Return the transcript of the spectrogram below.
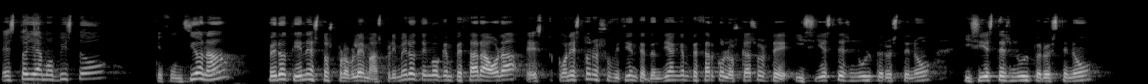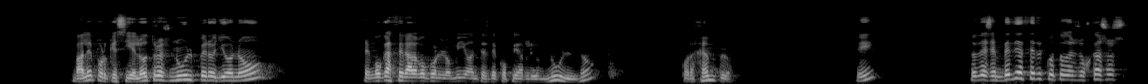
Esto ya hemos visto que funciona, pero tiene estos problemas. Primero tengo que empezar ahora, con esto no es suficiente, tendrían que empezar con los casos de y si este es null pero este no, y si este es null pero este no, ¿vale? Porque si el otro es null pero yo no, tengo que hacer algo con lo mío antes de copiarle un null, ¿no? por ejemplo. ¿Sí? Entonces, en vez de hacer con todos esos casos,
